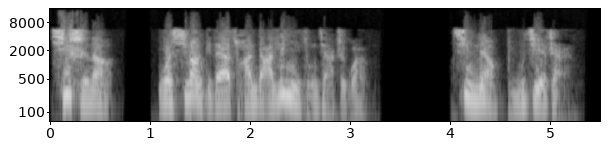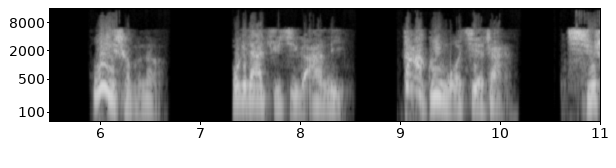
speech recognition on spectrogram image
其实呢，我希望给大家传达另一种价值观：尽量不借债。为什么呢？我给大家举几个案例。大规模借债其实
